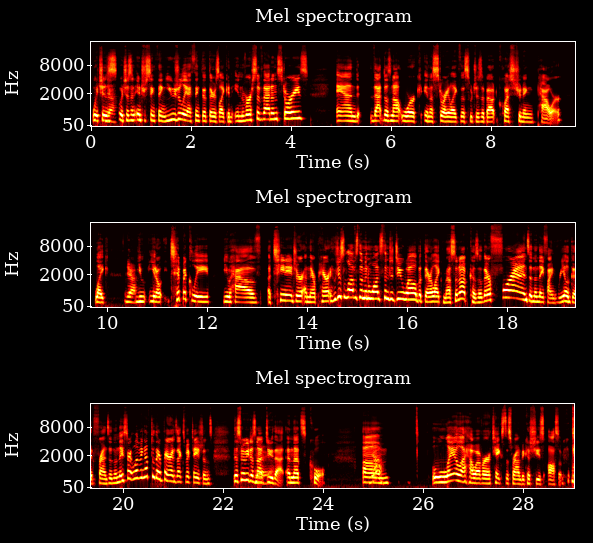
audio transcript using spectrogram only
Which is Yeah. which is an interesting thing. Usually I think that there's like an inverse of that in stories. And that does not work in a story like this, which is about questioning power. Like Yeah. you you know typically you have a teenager and their parent who just loves them and wants them to do well but they're like messing up because of their friends and then they find real good friends and then they start living up to their parents expectations this movie does not Yeah, do yeah. that and that's cool um layla however takes this round because she's awesome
